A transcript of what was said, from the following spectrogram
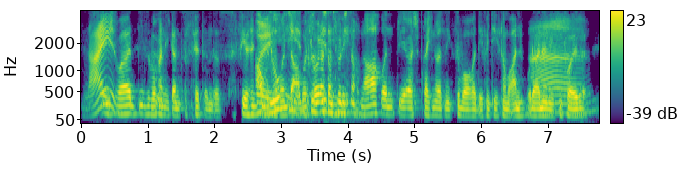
Nein. Ich war diese Woche nicht ganz so fit und das fiel hinter mir so runter. Aber ich höre das natürlich noch nach und wir sprechen das nächste Woche definitiv nochmal an oder ah. in der nächsten Folge.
